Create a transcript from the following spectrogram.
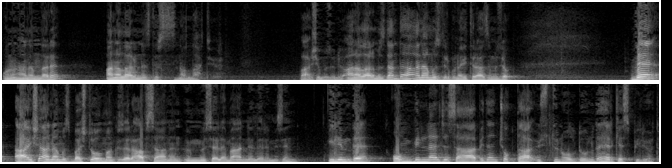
Onun hanımları analarınızdır sizin Allah diyor. Başımızın analarımızdan daha anamızdır. Buna itirazımız yok. Ve Ayşe anamız başta olmak üzere Hafsa'nın, Ümmü Seleme annelerimizin ilimde on binlerce sahabeden çok daha üstün olduğunu da herkes biliyordu.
